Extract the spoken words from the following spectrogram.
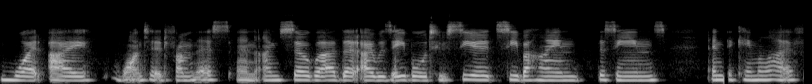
what I wanted from this. And I'm so glad that I was able to see it, see behind the scenes, and it came alive.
